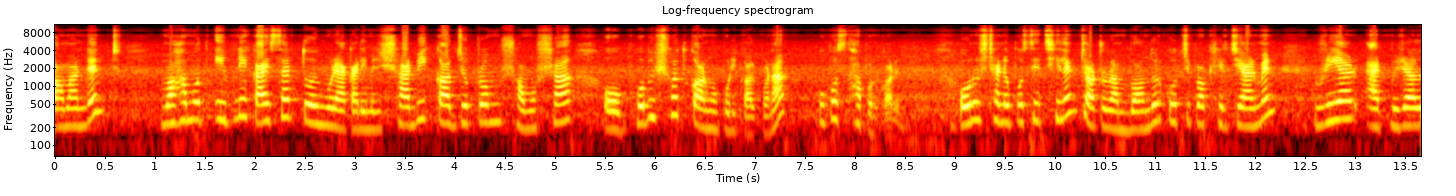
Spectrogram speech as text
কমান্ড্যান্ট মোহাম্মদ ইবনে কাইসার তৈমুর একাডেমির সার্বিক কার্যক্রম, সমস্যা ও ভবিষ্যৎ কর্মপরিকল্পনা উপস্থাপন করেন। অনুষ্ঠানে উপস্থিত ছিলেন চট্টগ্রাম বন্দর কর্তৃপক্ষের chairman, rear admiral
